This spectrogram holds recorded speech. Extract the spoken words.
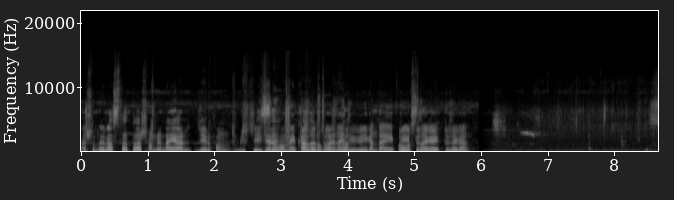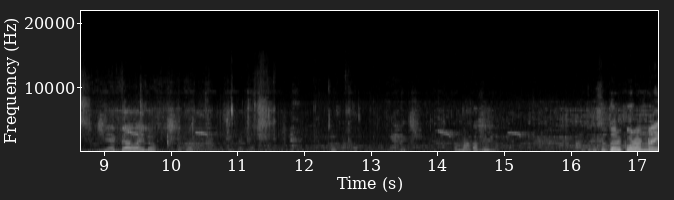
আসলে রাস্তা তো আর সামনে নাই আর যেরকম বৃষ্টি হচ্ছে যেরকম একটু কষ্ট করে যাইতে হবে এখানটা একটু একটু জায়গা একটু জায়গা। এক দাও আইলো মাথা দিন কিছু তো আর করার নাই।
